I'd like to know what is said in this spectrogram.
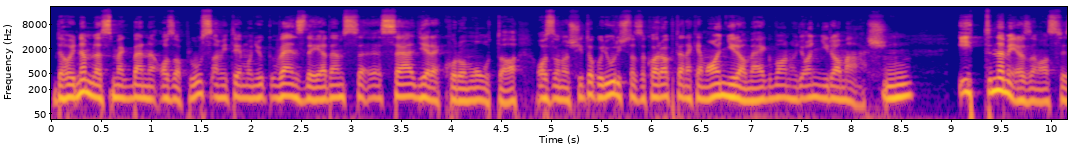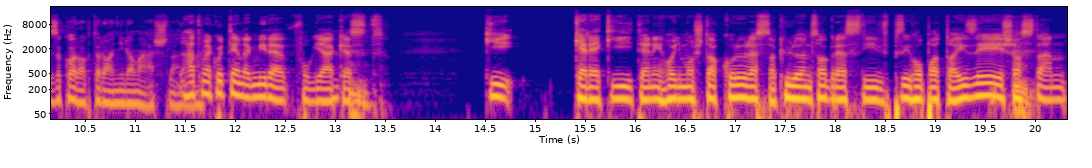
de hogy nem lesz meg benne az a plusz, amit én mondjuk Wednesday Adams-szel gyerekkorom óta azonosítok, hogy úristen, az a karakter nekem annyira megvan, hogy annyira más. Uh-huh. Itt nem érzem azt, hogy ez a karakter annyira más lenne. Hát meg, hogy tényleg mire fogják ezt kikerekíteni, hogy most akkor ő lesz a különc, agresszív, pszichopata izé, és aztán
